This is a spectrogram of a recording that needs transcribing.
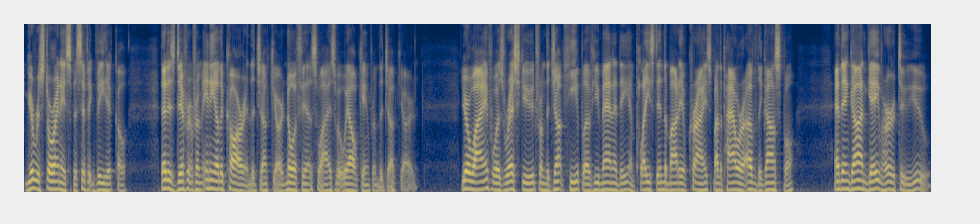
you're restoring a specific vehicle that is different from any other car in the junkyard. No offense wise, but we all came from the junkyard. Your wife was rescued from the junk heap of humanity and placed in the body of Christ by the power of the gospel. And then God gave her to you.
